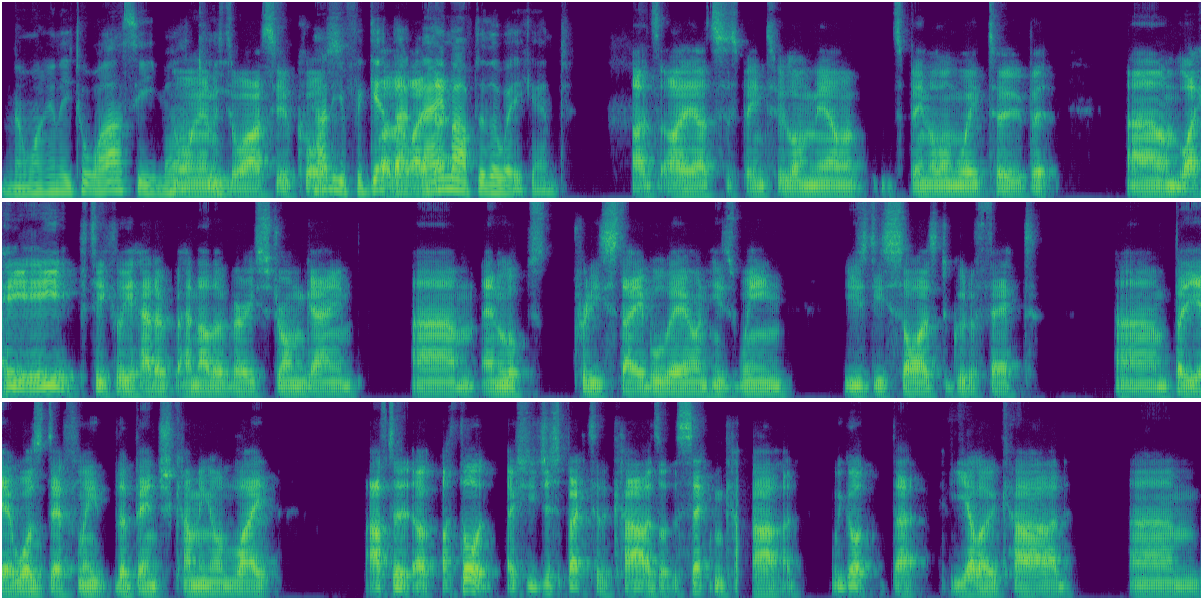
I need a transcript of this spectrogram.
no Nawaqanitawase, Nwangani Tawasi, of course. How do you forget that name that, after the weekend? I'd, I, it's just been too long now. It's been a long week too, but um, like he he particularly had a, another very strong game um, and looked pretty stable there on his wing. Used his size to good effect. Um, but yeah, it was definitely the bench coming on late. After I, I, thought actually just back to the cards, like the second card, we got that yellow card, um,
